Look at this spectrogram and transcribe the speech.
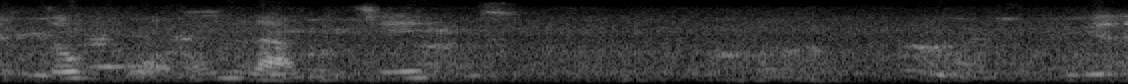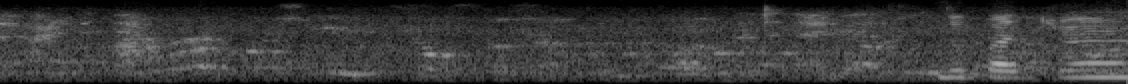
এত গরম লাগছে। দু পাঁচজন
